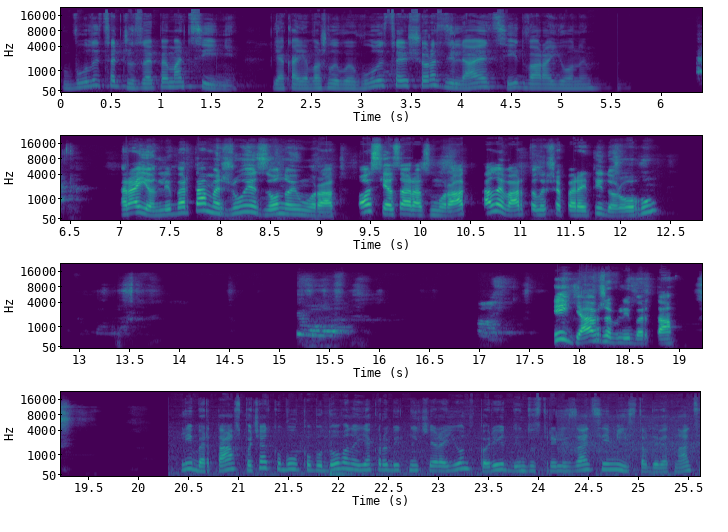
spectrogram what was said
вулиця Джузеппе Маціні, яка є важливою вулицею, що розділяє ці два райони. Район Ліберта межує з зоною Мурат. Ось я зараз Мурат, але варто лише перейти дорогу. І я вже в Ліберта. Ліберта спочатку був побудований як робітничий район в період індустріалізації міста в 19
